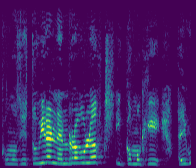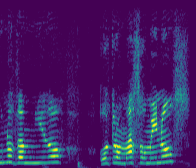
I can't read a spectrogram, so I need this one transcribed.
como si estuvieran en Roblox y como que algunos dan miedo, otros más o menos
